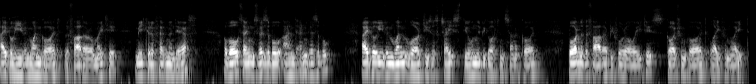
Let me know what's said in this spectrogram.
I believe in one God, the Father Almighty, maker of heaven and earth, of all things visible and invisible. I believe in one Lord Jesus Christ, the only begotten Son of God, born of the Father before all ages, God from God, light from light,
